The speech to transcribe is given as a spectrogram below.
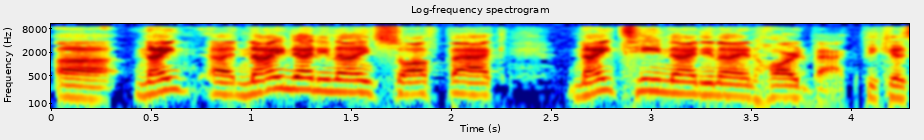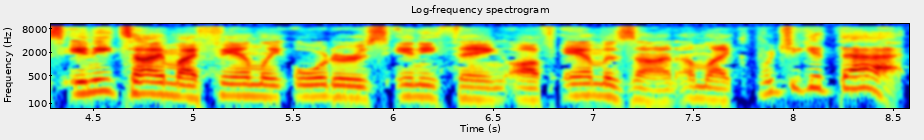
Uh, nine uh, nine ninety nine softback. 19.99 hardback because anytime my family orders anything off Amazon, I'm like, "Where'd you get that?"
